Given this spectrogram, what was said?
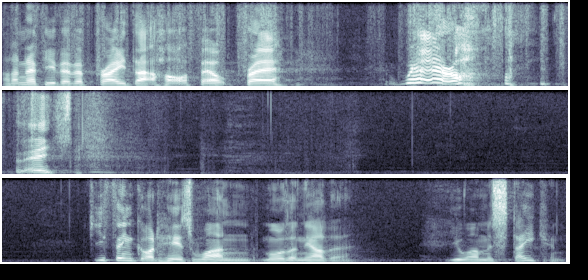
I don't know if you've ever prayed that heartfelt prayer. Where are they, please? If you think God hears one more than the other, you are mistaken.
